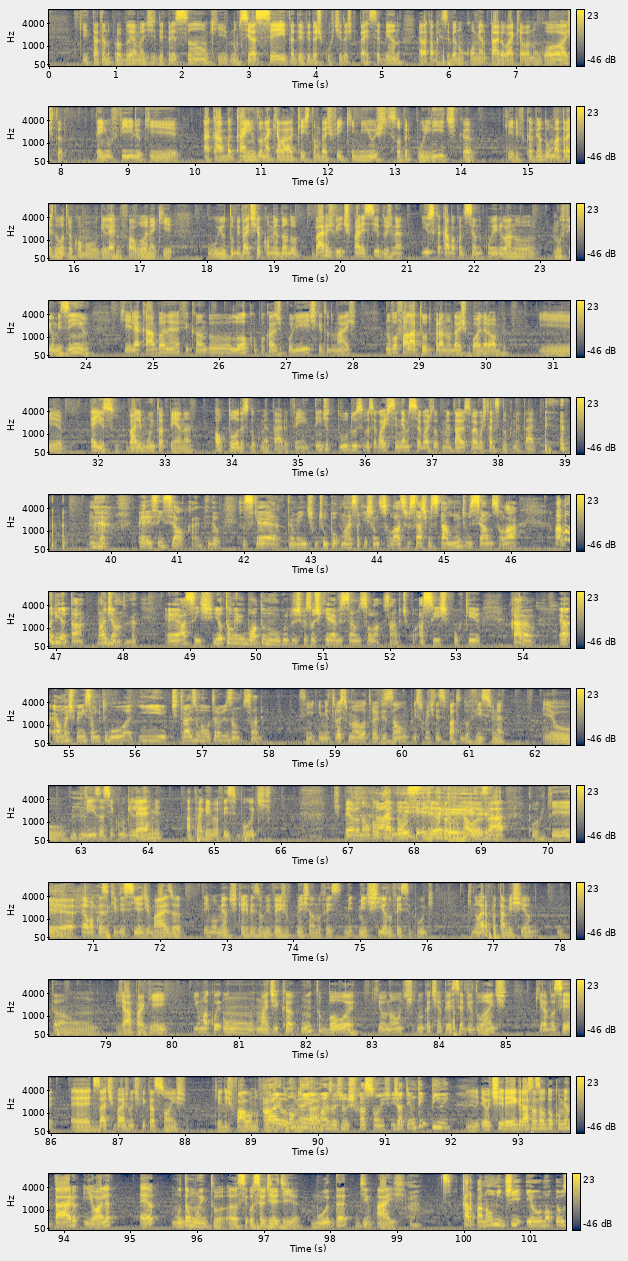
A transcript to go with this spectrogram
que tá tendo problema de depressão, que não se aceita devido às curtidas que tá recebendo. Ela acaba recebendo um comentário lá que ela não gosta. Tem o filho que acaba caindo naquela questão das fake news sobre política, que ele fica vendo uma atrás da outra, como o Guilherme falou, né, que o YouTube vai te recomendando vários vídeos parecidos, né? Isso que acaba acontecendo com ele lá no, no filmezinho, que ele acaba, né, ficando louco por causa de política e tudo mais. Não vou falar tudo pra não dar spoiler, óbvio. E é isso, vale muito a pena ao todo esse documentário. Tem, tem de tudo. Se você gosta de cinema, se você gosta de documentário, você vai gostar desse documentário. É, é essencial, cara, entendeu? Se você quer também discutir um pouco mais essa questão do celular, se você acha que você tá muito viciado no celular, a maioria tá, não adianta, né? É, assiste. E eu também me boto no grupo das pessoas que é viciado no celular, sabe? Tipo, assiste porque, cara, é, é uma experiência muito boa e te traz uma outra visão, sabe? Sim, e me trouxe uma outra visão, principalmente desse fato do vício, né? Eu Uhum. fiz assim como o Guilherme, apaguei meu Facebook, Espero não voltar tão Aí. cedo a usar, porque é uma coisa que vicia demais. Eu, tem momentos que às vezes eu me vejo mexendo no face, me- mexia no Facebook, que não era pra eu estar mexendo, então já apaguei. E uma, um- uma dica muito boa que eu não nunca tinha percebido antes, que é você é, desativar as notificações que eles falam no final Ah, do eu não documentário. tenho mais as notificações. Já tem um tempinho, hein? E eu tirei graças ao documentário e olha, é muda muito o se- o seu dia a dia. Muda demais. Cara, pra não mentir, eu, não, eu,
